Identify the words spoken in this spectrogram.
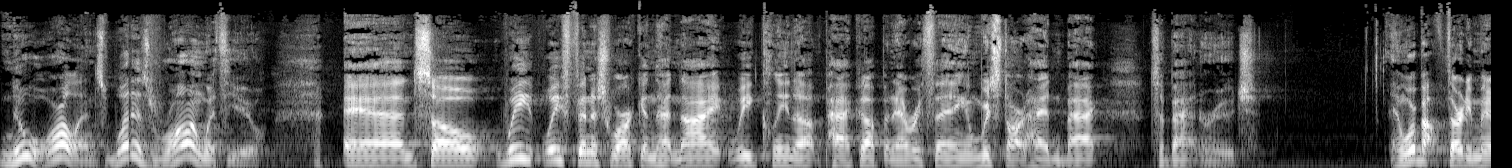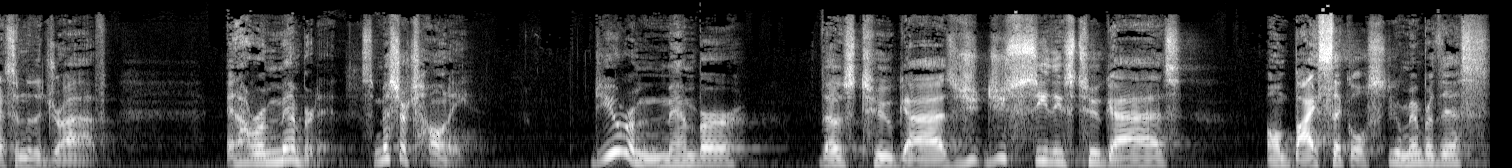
New Orleans, what is wrong with you? And so we, we finish working that night. We clean up, pack up, and everything, and we start heading back to Baton Rouge. And we're about 30 minutes into the drive. And I remembered it. So, Mr. Tony, do you remember those two guys? Did you, did you see these two guys on bicycles? Do you remember this?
